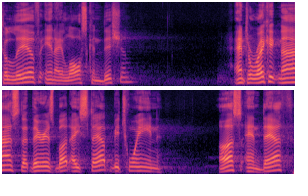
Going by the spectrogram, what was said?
to live in a lost condition and to recognize that there is but a step between us and death,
